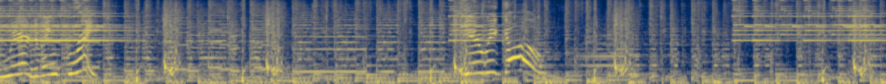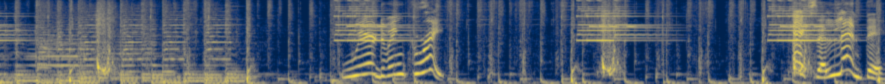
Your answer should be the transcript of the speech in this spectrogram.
We're doing great. Here we go. We're doing great. ¡Excelente!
